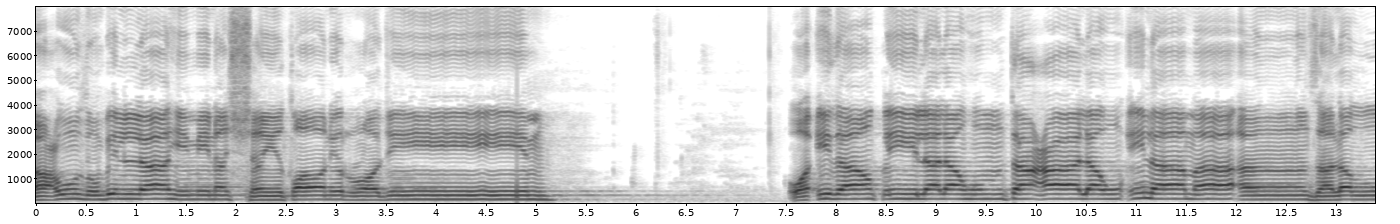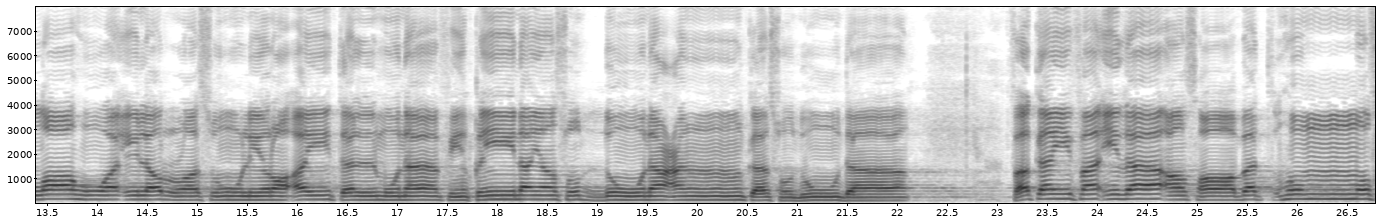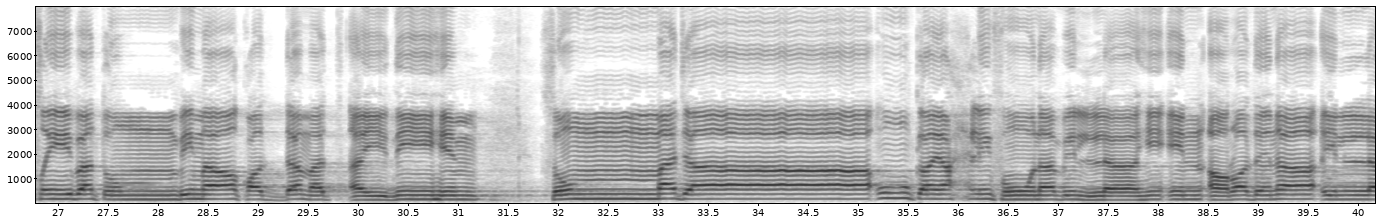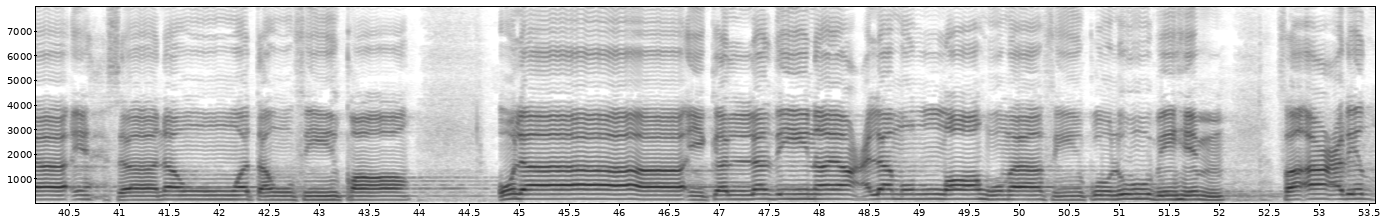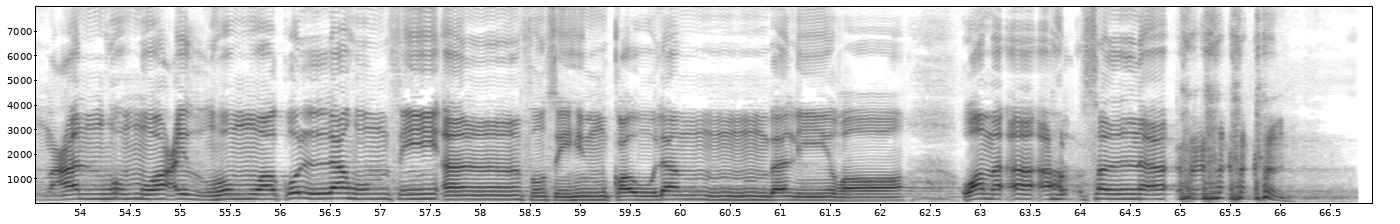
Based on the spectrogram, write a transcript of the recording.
أعوذ بالله من الشيطان الرجيم. وإذا قيل لهم تعالوا إلى ما أنزل الله وإلى الرسول رأيت المنافقين يصدون عنك صدوداً فكيف إذا أصابتهم مصيبة بما قدمت أيديهم ثم جاءوك يحلفون بالله إن أردنا إلا إحسانا وتوفيقا أولئك الذين يعلم الله ما في قلوبهم ۖ فأعرض عنهم وعظهم وقل لهم في أنفسهم قولا بليغا. وما أرسلنا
